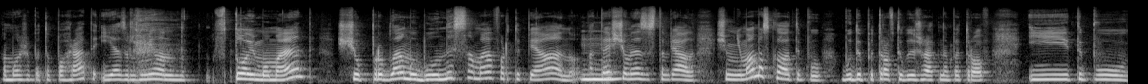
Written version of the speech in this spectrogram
А може би то пограти? І я зрозуміла в той момент, що проблемою було не саме фортепіано, а те, що мене заставляли. Що мені мама сказала, типу, буде Петров, ти будеш грати на Петров. І, типу,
